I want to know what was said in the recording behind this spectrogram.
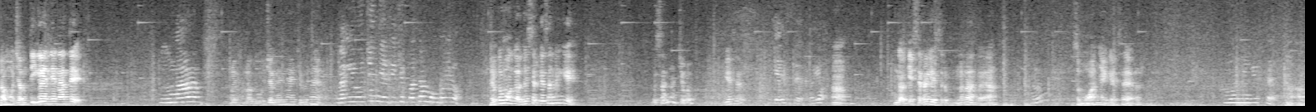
Udah mau jam 3 ini nanti. Enggak, Ayo, lagi hujan ini ayo cepetan ya. lagi hujan jadi cepetan bobo yuk. Ya kamu agak geser ke sana Gi. Ke sana coba. Geser. Geser, yuk. Ah. Enggak geser geser beneran sayang. Hmm? Semuanya geser. Semuanya geser. Heeh.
